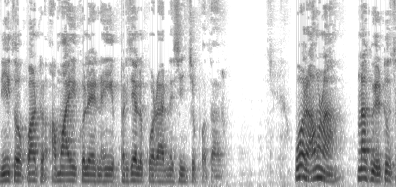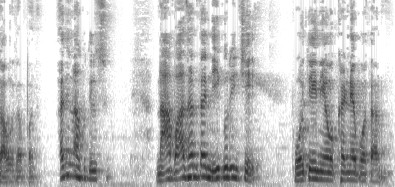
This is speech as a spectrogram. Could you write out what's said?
నీతో పాటు అమాయకులైన ఈ ప్రజలు కూడా నశించిపోతారు. ఓ రావణ నాకు ఎటు చావు తప్పదు. అది నాకు తెలుసు. నా బాధంతా నీ గురించే. పోతే నీ ఒక్కడనే పోతాను.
